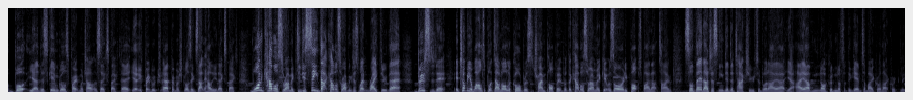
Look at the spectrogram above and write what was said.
but yeah, this game goes pretty much out as expect. Uh, it pretty much, uh, pretty much goes exactly how you'd expect. One camo ceramic. Did you see that camo ceramic just went right through there? Boosted it. It took me a while to put down all the cobras to try and pop it, but the camo ceramic it was already popped by that time. So then I just needed a tack shooter. But I, uh, yeah, I am not good enough at the game to micro that quickly.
